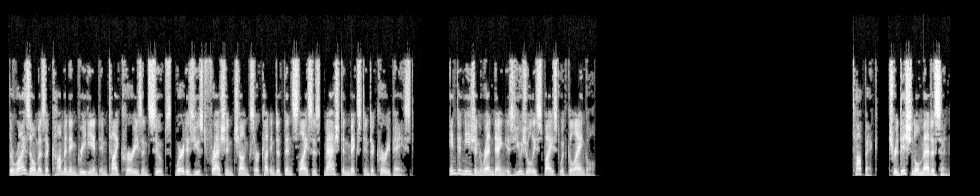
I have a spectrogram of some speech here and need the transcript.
The rhizome is a common ingredient in Thai curries and soups, where it is used fresh in chunks or cut into thin slices, mashed and mixed into curry paste. Indonesian rendang is usually spiced with galangal. Traditional medicine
